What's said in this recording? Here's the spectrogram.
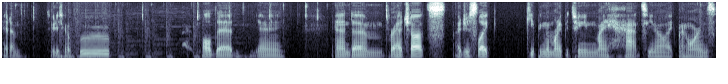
hit them. So you just go boop, all dead, yay. And um, for headshots, I just like keeping them right between my hats, you know, like my horns,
